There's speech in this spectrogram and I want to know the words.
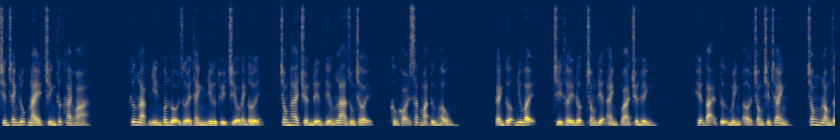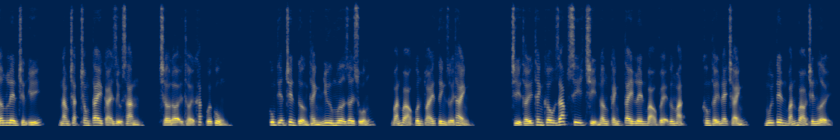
Chiến tranh lúc này chính thức khai hỏa. Khương lạc nhìn quân đội dưới thành như thủy triều đánh tới, trong hai truyền đến tiếng la rung trời, không khỏi sắc mặt từng hồng. Cảnh tượng như vậy, chỉ thấy được trong điện ảnh và truyền hình. Hiện tại tự mình ở trong chiến tranh, trong lòng dâng lên chiến ý, nắm chặt trong tay cái dịu săn, chờ đợi thời khắc cuối cùng. Cung tiễn trên tường thành như mưa rơi xuống, bắn vào quân toái tinh dưới thành. Chỉ thấy thanh khâu giáp sĩ chỉ nâng cánh tay lên bảo vệ gương mặt, không thấy né tránh, mũi tên bắn vào trên người,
